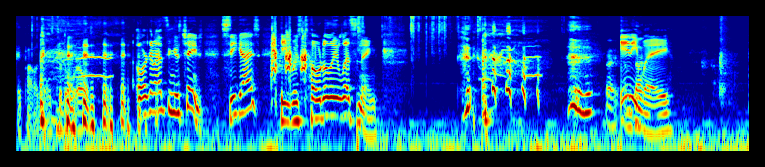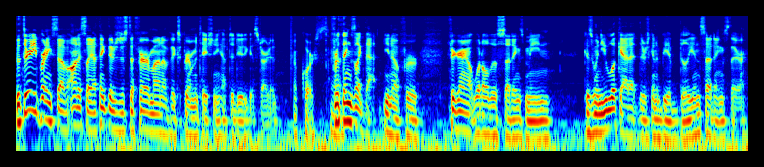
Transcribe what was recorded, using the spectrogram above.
I apologize to the world. Organizing his change. See, guys, he was totally listening. Right, Anyway, the 3D printing stuff. Honestly, I think there's just a fair amount of experimentation you have to do to get started. Of course. for things like that, you know, for figuring out what all those settings mean. Because when you look at it, there's going to be a billion settings there,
